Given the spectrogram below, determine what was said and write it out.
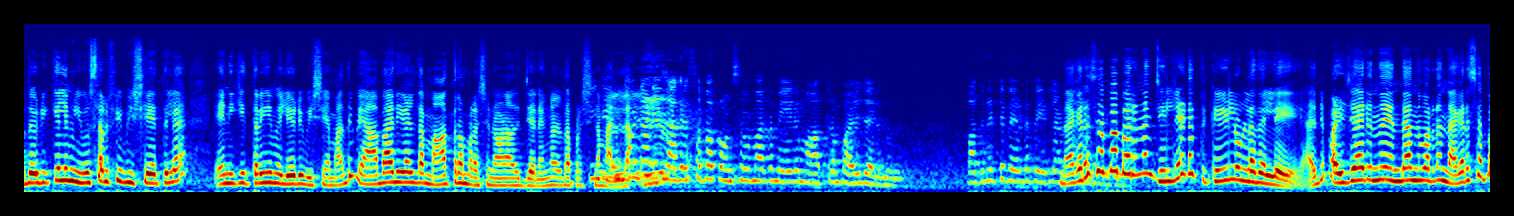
അതൊരിക്കലും യൂസർ ഫി വിഷയത്തിൽ എനിക്ക് ഇത്രയും വലിയൊരു വിഷയം. അത് വ്യാപാരികളുടെ മാത്രം പ്രശ്നമാണ് അത് ജനങ്ങളുടെ പ്രശ്നമല്ല. നഗരസഭാ കൗൺസിലർമാരുടെ മേലും മാത്രം പഴി ചാരുന്നത്. പതിനെട്ട് പേരുടെ പേരിലാണ് നഗരസഭ ഭരണം ജില്ലയുടെ കീഴിലുള്ളതല്ലേ? അതിന് പഴിചാരുന്നത് എന്താന്ന് പറഞ്ഞാൽ നഗരസഭ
